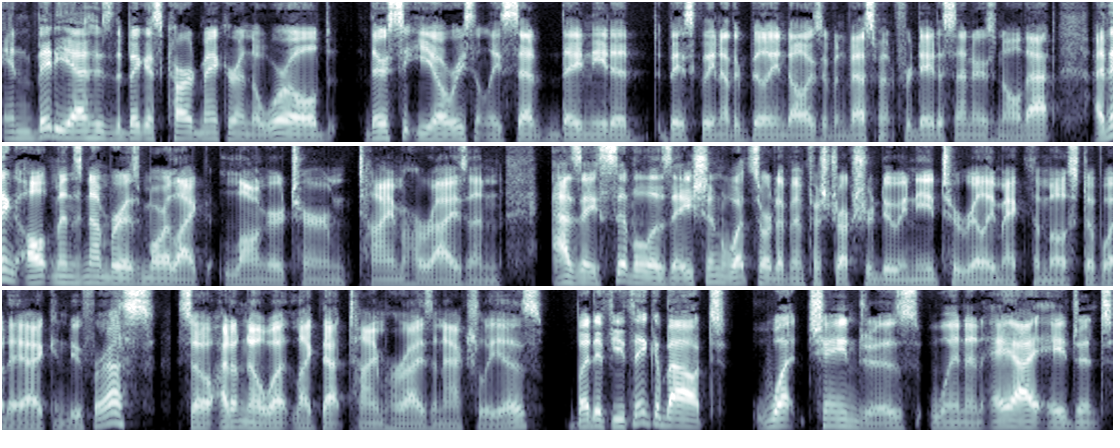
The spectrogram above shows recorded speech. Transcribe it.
Nvidia, who's the biggest card maker in the world, their CEO recently said they needed basically another billion dollars of investment for data centers and all that. I think Altman's number is more like longer term time horizon. As a civilization, what sort of infrastructure do we need to really make the most of what AI can do for us? So I don't know what like that time horizon actually is. But if you think about what changes when an AI agent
